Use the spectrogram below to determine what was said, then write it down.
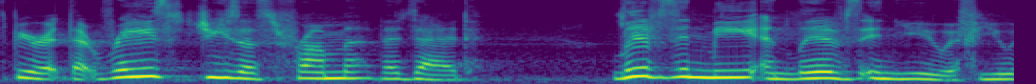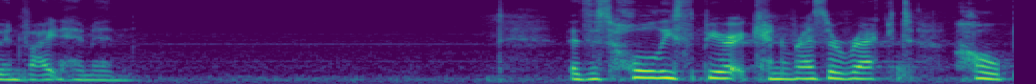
Spirit that raised Jesus from the dead lives in me and lives in you if you invite him in. That this Holy Spirit can resurrect hope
